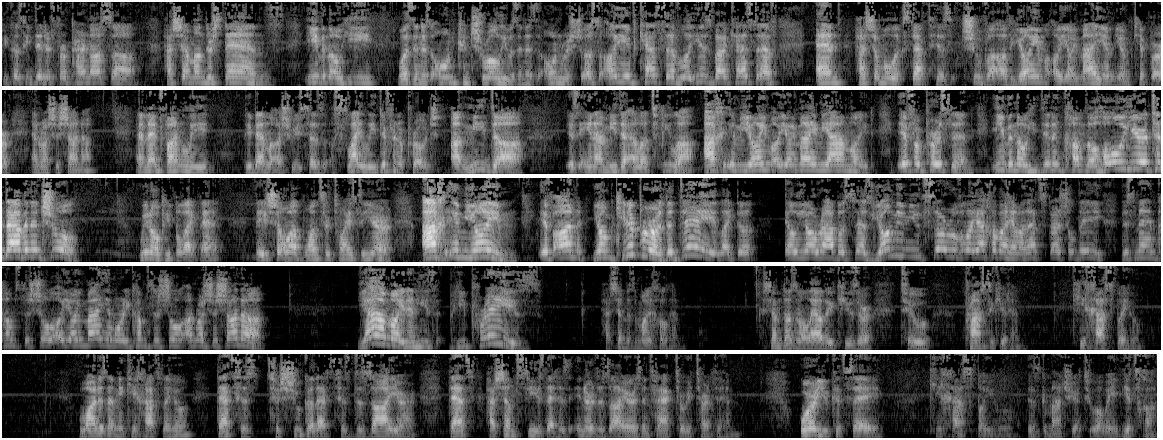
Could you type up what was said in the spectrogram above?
because he did it for Parnasa. Hashem understands, even though he was in his own control, he was in his own rishos, Oyev Kesef, Lo Yizba Kesef, and Hashem will accept his tshuva of Yom, or Yomayim, Yom Kippur, and Rosh Hashanah. And then finally, the Ben Ashri says a slightly different approach. Amida is ein amida ela tefila. Ach im yoim o yoimayim yamoid. If a person, even though he didn't come the whole year to daven in shul, we know people like that. They show up once or twice a year. Ach im yoim. If on Yom Kippur, the day, like the Eliyahu Rabbah says, Yomim Yutzaru v'layachavahim. On that special day, this man comes to Shul Oyoimayim, or he comes to Shul on Rosh Hashanah. Yamoid, and he's, he prays. Hashem is moichel him. Hashem doesn't allow the accuser to prosecute him. Ki behu. Why does that mean ki behu? That's his teshuka, that's his desire. That's, Hashem sees that his inner desire is in fact to return to him. Or you could say, Ki chasbayhu is Gematria 208 Yitzchak.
